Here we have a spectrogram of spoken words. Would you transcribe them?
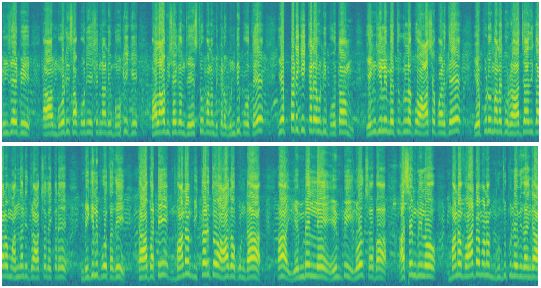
బీజేపీ మోడీ సపోర్ట్ చేసిందని మోడీకి ఫలాభిషేకం చేస్తూ మనం ఇక్కడ ఉండిపోతే ఎప్పటికీ ఇక్కడే ఉండిపోతాం. ఎంగిలి మెతుకులకు ఆశపడితే ఎప్పుడు మనకు రాజ్యాధికారం అందని ద్రాక్షలు ఇక్కడే మిగిలిపోతుంది. కాబట్టి మనం ఇక్కడితో ఆగకుండా ఎమ్మెల్యే ఎంపీ లోక్సభ అసెంబ్లీలో మన వాట మనం గుంజుకునే విధంగా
